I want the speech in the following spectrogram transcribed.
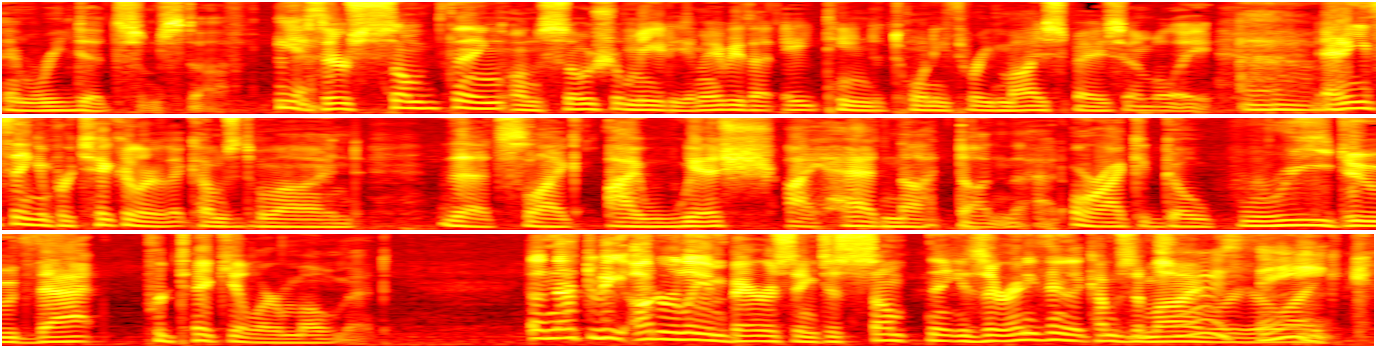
and redid some stuff. Yeah. Is there something on social media, maybe that 18 to 23 MySpace, Emily? Oh. Anything in particular that comes to mind? That's like, I wish I had not done that, or I could go redo that particular moment. Doesn't have to be utterly embarrassing. Just something. Is there anything that comes to mind where to you're think. like,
